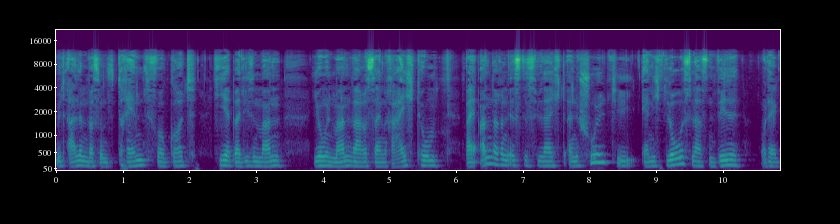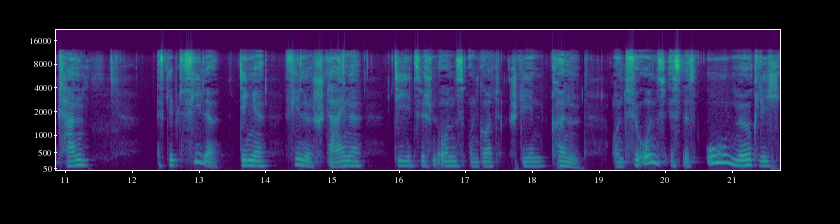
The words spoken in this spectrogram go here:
mit allem, was uns trennt vor Gott, hier bei diesem Mann, jungen Mann war es sein Reichtum, bei anderen ist es vielleicht eine Schuld, die er nicht loslassen will oder kann. Es gibt viele Dinge, viele Steine, die zwischen uns und Gott stehen können. Und für uns ist es unmöglich,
